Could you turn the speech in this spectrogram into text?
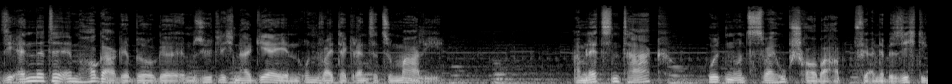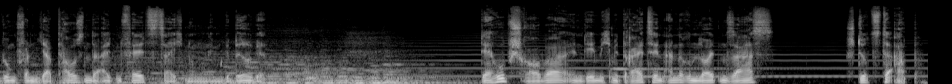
Sie endete im Hoggar-Gebirge im südlichen Algerien, unweit der Grenze zu Mali. Am letzten Tag holten uns zwei Hubschrauber ab für eine Besichtigung von jahrtausendealten Felszeichnungen im Gebirge. Der Hubschrauber, in dem ich mit 13 anderen Leuten saß, stürzte ab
